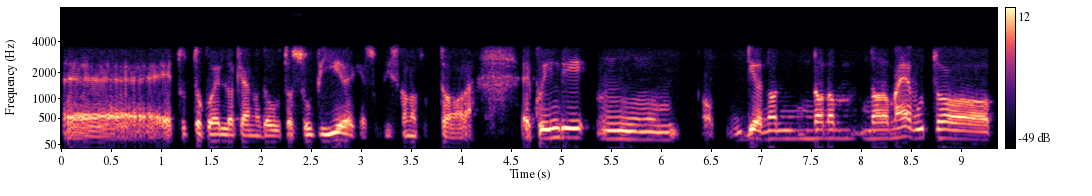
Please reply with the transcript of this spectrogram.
eh, e tutto quello che hanno dovuto subire, che subiscono tuttora. E quindi mh, mm, io non, non, ho, non ho mai avuto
